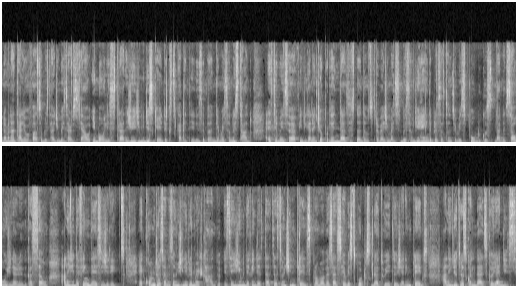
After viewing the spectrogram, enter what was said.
nome é Natália, eu vou falar sobre o Estado de Bem-Estar Social e, bom, ele se trata de um regime de esquerda que se caracteriza pela intervenção do Estado. Essa intervenção é a fim de garantir oportunidades aos cidadãos através de uma distribuição de renda, prestação de serviços públicos, na área de saúde, na área da educação, além de defender esses direitos. É contra essa visão de livre mercado. Esse regime defende a estatização de empresas, promove acesso a serviços públicos gratuitos, gera empregos, além de outras qualidades que eu já disse.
